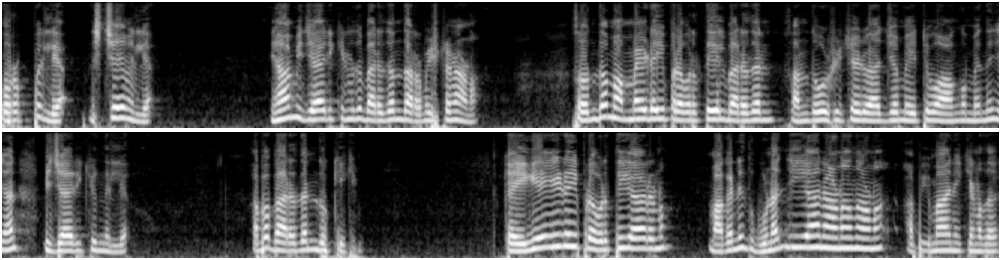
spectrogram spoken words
ഉറപ്പില്ല നിശ്ചയമില്ല. ഞാൻ വിചാരിക്കുന്നത് ഭരതൻ ധർമ്മിഷ്ഠനാണ്. സ്വന്തം അമ്മയുടെ ഈ പ്രവൃത്തിയിൽ ഭരതൻ സന്തോഷിച്ച രാജ്യം ഏറ്റുവാങ്ങുമെന്ന് ഞാൻ വിചാരിക്കുന്നില്ല. അപ്പോൾ ഭരതൻ ദുഃഖിക്കും. കൈകേയിയുടെ ഈ പ്രവൃത്തി കാരണം മകന് ഗുണം ചെയ്യാനാണെന്നാണ് അഭിമാനിക്കുന്നത്.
